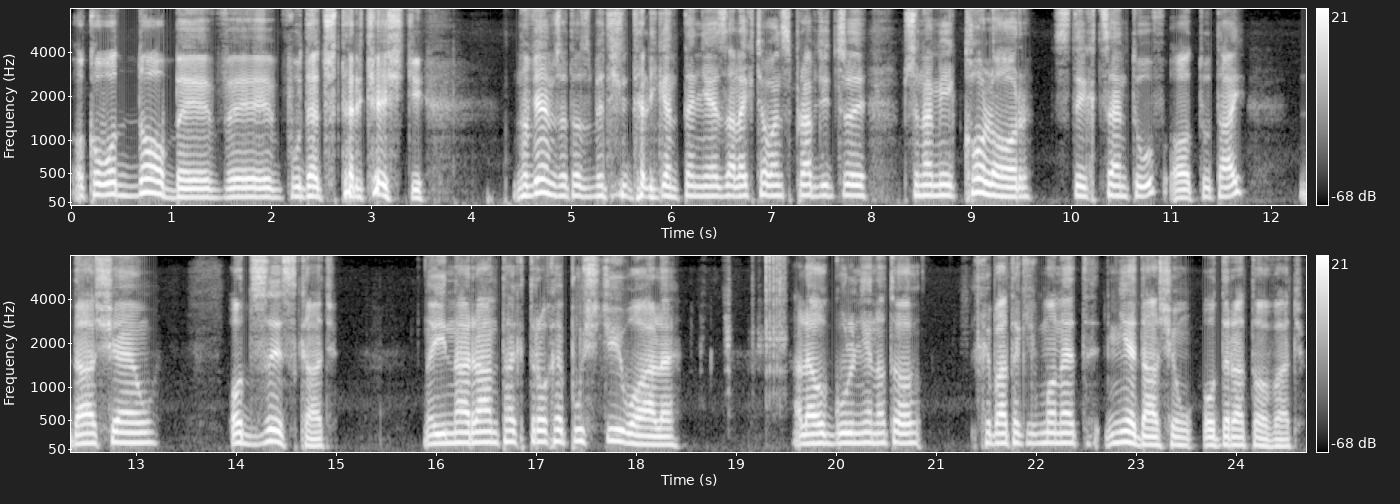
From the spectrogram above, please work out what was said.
około doby w WD-40. No wiem, że to zbyt inteligentne nie jest, ale chciałem sprawdzić, czy przynajmniej kolor z tych centów, o tutaj, da się odzyskać. No i na rantach trochę puściło, ale ale ogólnie no to chyba takich monet nie da się odratować.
